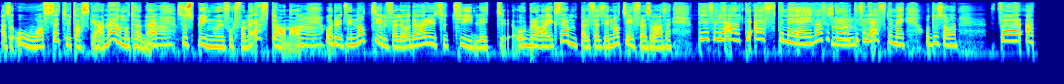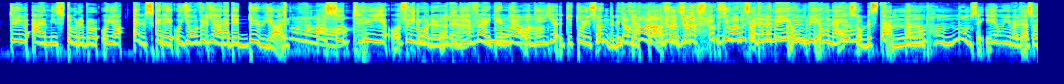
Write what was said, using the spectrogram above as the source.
alltså, oavsett hur taskig han är mot henne så springer hon ju fortfarande efter honom. Och du vet vid något tillfälle, och det här är ju ett så tydligt och bra exempel för att vid något tillfälle så var han såhär, du följer alltid efter mig, varför ska du alltid följa efter mig? Och då sa hon, för att du är min storebror och jag älskar dig och jag vill göra det du gör. Alltså tre år, förstår du? Alltså, det är verkligen, ja. och det, det tar ju sönder mitt Jag hjärta. hör för hennes att jag, ja, du för att hon är, hon, blir, hon är ju så bestämd, men mot honom så är hon ju väldigt, alltså,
